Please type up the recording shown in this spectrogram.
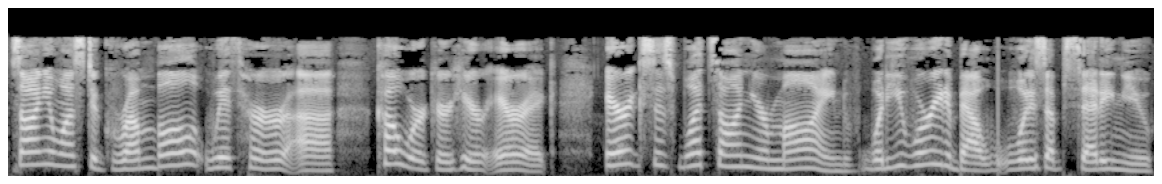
Sonia wants to grumble with her uh, coworker here, Eric. Eric says, What's on your mind? What are you worried about? What is upsetting you?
